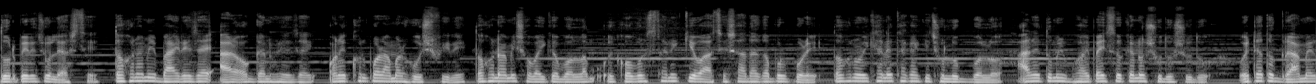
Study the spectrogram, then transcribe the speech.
দৌড় পেরে চলে আসছে। তখন আমি বাইরে যাই আর অজ্ঞান হয়ে যাই। অনেকক্ষণ পর আমার হুশ ফিরে। তখন আমি সবাইকে বললাম, ওই কবরস্থানে কেউ আছে সাদা কাপড় পরে? তখন ওইখানে থাকা কিছু লোক বলল, আরে তুমি ভয় পাইছো কেন শুধু শুধু? ওইটা তো গ্রামের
